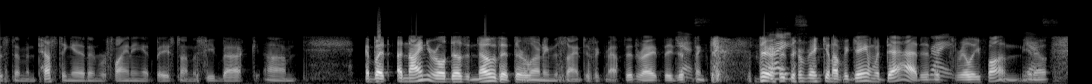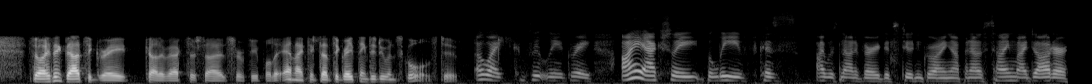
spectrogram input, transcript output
system and testing it and refining it based on the feedback. Um, but a nine-year-old doesn't know that they're learning the scientific method, right? They just Yes. think they're they're, Right. they're making up a game with dad, and Right. it's really fun, you know. So I think that's a great kind of exercise for people to, and I think that's a great thing to do in schools too. Oh, I completely agree. I actually believe because I was not a very good student growing up, and I was telling my daughter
